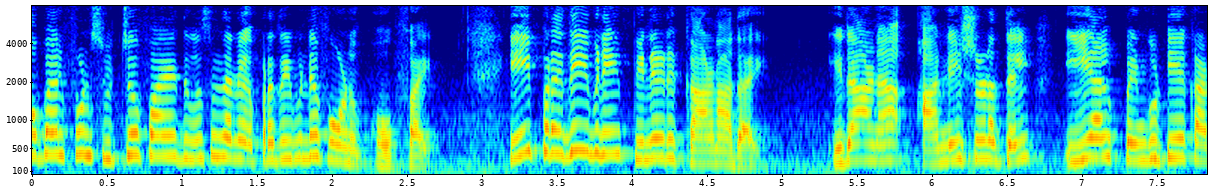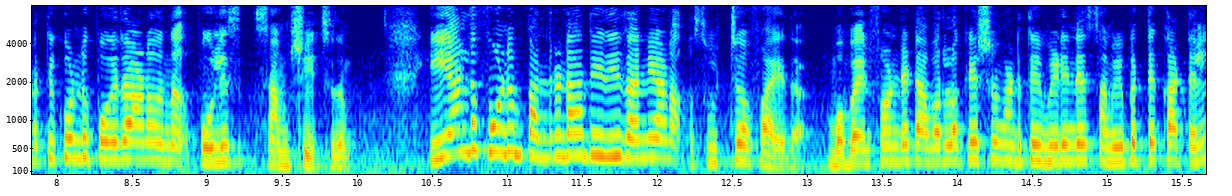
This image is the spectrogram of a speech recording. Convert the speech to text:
മൊബൈൽ ഫോൺ സ്വിച്ച് ഓഫ് ആയ ദിവസം തന്നെ പ്രദീപിന്റെ ഫോണും ഓഫായി ഈ പ്രദീപിനെ പിന്നീട് കാണാതായി. ഇതാണ് അന്വേഷണത്തിൽ ഇയാൾ പെൺകുട്ടിയെ കടത്തിക്കൊണ്ടു പോയതാണോ എന്ന് പോലീസ് സംശയിച്ചതും. ഇയാളുടെ ഫോണും പന്ത്രണ്ടാം തീയതി തന്നെയാണ് സ്വിച്ച് ഓഫ് ആയത്. മൊബൈൽ ഫോണിന്റെ ടവർ ലൊക്കേഷൻ കണ്ടെത്തിയ വീടിന്റെ സമീപത്തെ കാട്ടിൽ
